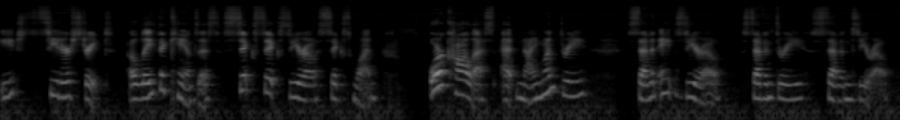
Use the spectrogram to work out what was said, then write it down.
East Cedar Street, Olathe, Kansas 66061 or call us at 913 780 7370.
